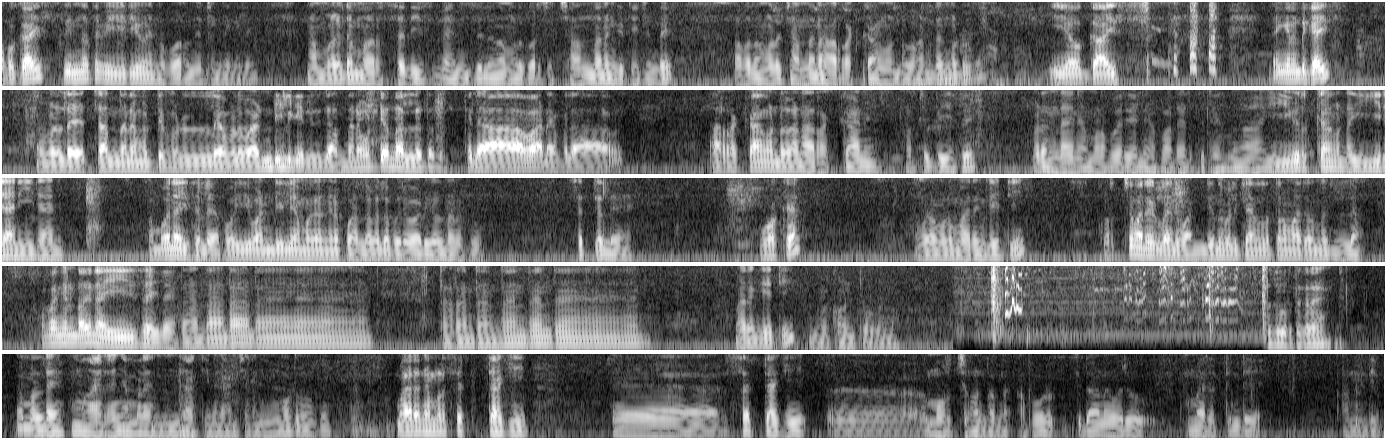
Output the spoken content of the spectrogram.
അപ്പോൾ ഗൈസ് ഇന്നത്തെ വീഡിയോ എന്ന് പറഞ്ഞിട്ടുണ്ടെങ്കിൽ നമ്മളുടെ മെർസഡീസ് ബെൻസിൽ നമ്മൾ കുറച്ച് ചന്ദനം കിട്ടിയിട്ടുണ്ട്. അപ്പോൾ നമ്മൾ ചന്ദനം അറക്കാൻ കൊണ്ടുപോവാണ്. ഇതെങ്ങോട്ട് അയ്യോ ഗൈസ് എങ്ങനെയുണ്ട് ഗൈസ് നമ്മളുടെ ചന്ദനമുട്ടി ഫുള്ള് നമ്മൾ വണ്ടിയിൽ കയറ്റിയിട്ട് ചന്ദനമുട്ടിയൊന്നും അല്ല കേട്ടോ. പ്ലാവാണ് ലാവാണ് ലാവ് അറക്കാൻ കൊണ്ടുപോവാണ് അറക്കാൻ കുറച്ച് പീസ് ഇവിടെ ഉണ്ടായിരുന്നു നമ്മളെ പുരയിൽ അപ്പോൾ അതെടുത്തിട്ട് ഈർക്കാൻ കൊണ്ടോ ഈരാൻ ഈരാൻ. സംഭവം നൈസല്ലേ അപ്പോൾ ഈ വണ്ടിയിൽ നമുക്ക് അങ്ങനെ പല പല പരിപാടികൾ നടക്കും. സെറ്റല്ലേ ഓക്കെ അപ്പോൾ നമ്മൾ മരം കയറ്റി കുറച്ച് മരം ഉള്ളതിന് വണ്ടിയൊന്നും വിളിക്കാനുള്ള അത്ര മരമൊന്നും ഇല്ല. അപ്പോൾ എങ്ങനെ ഉണ്ട് അത് നൈസായില്ലേ ടാൻ ടാൻ ടാൻ ടാൻ. ടൻ ടൻ ടൻ ടൻ. മരം കയറ്റി നമ്മൾ കൊണ്ടുപോകുന്നു. സുഹൃത്തുക്കളെ നമ്മളുടെ മരം നമ്മൾ എന്താക്കിയെന്ന് കാണിച്ചു ഇങ്ങോട്ട് നോക്ക്. മരം നമ്മൾ സെറ്റാക്കി സെറ്റാക്കി മുറിച്ച് കൊണ്ടുവന്ന്. അപ്പോൾ ഇതാണ് ഒരു മരത്തിന്റെ അന്ത്യം.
